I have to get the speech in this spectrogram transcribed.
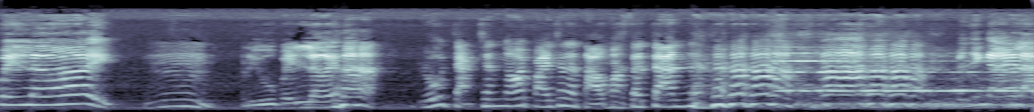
ไปเลย อืมปลิวไปเลยฮะ รู้จักฉันน้อยไปฉันจะเต่ามหัศจรรย์เป็นยังไงล่ะ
